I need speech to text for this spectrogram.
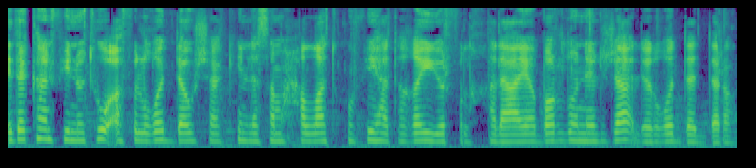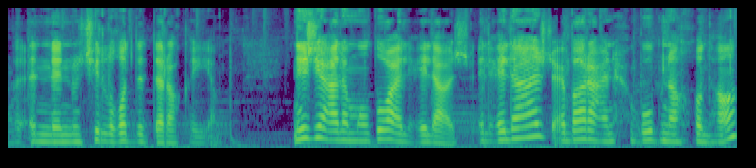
إذا كان في نتوءة في الغدة وشاكين لا سمح الله تكون فيها تغير في الخلايا برضو نلجأ للغدة الدرقية إن نشيل الغدة الدرقية. نيجي على موضوع العلاج. العلاج عبارة عن حبوب ناخذها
